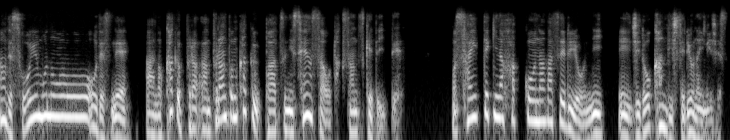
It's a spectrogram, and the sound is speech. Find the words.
なので、そういうものをですね、あの、各プラ、プラントの各パーツにセンサーをたくさんつけていて、最適な発酵を流せるように、えー、自動管理しているようなイメージです。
